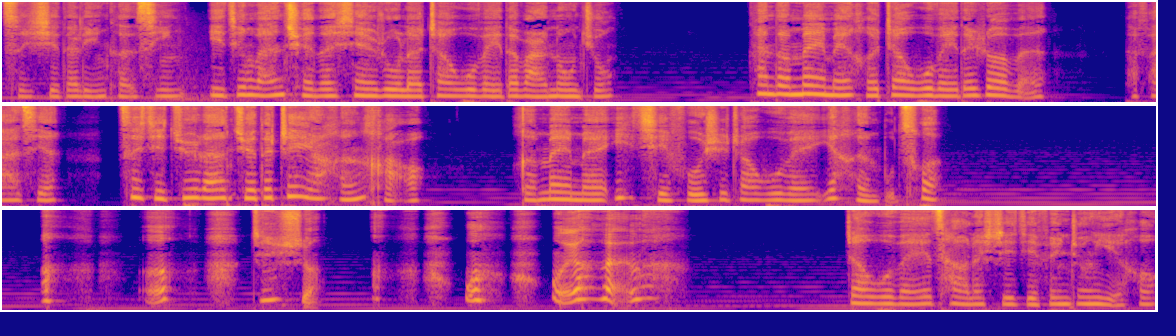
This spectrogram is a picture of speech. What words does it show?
此时的林可欣已经完全的陷入了赵无为的玩弄中，看到妹妹和赵无为的热吻，她发现自己居然觉得这样很好，和妹妹一起服侍赵无为也很不错。啊啊，真爽！我我要来了。赵无为操了十几分钟以后，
